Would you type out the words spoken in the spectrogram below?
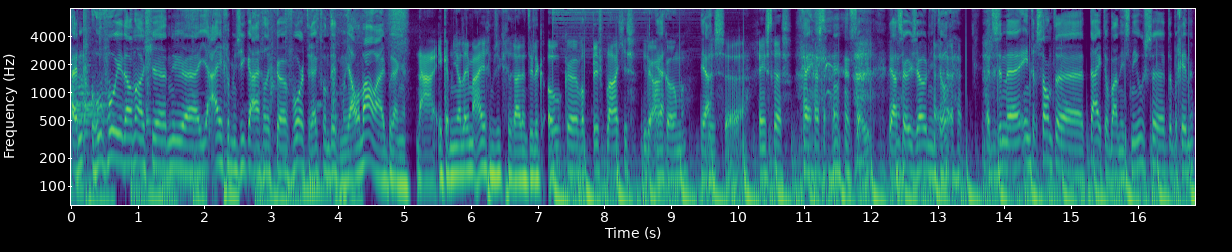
En hoe voel je dan als je nu uh, je eigen muziek eigenlijk uh, voortrekt? Want dit moet je allemaal uitbrengen. Nou, ik heb niet alleen mijn eigen muziek gedraaid. Natuurlijk ook uh, wat pifplaatjes die er aankomen. Ja. Dus geen stress. Geen ja, sowieso niet, toch? Het is een interessante tijd om aan iets nieuws te beginnen.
